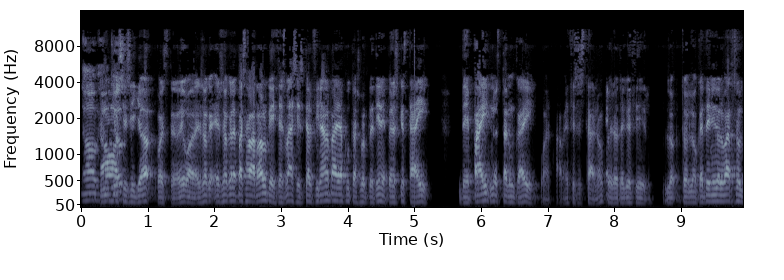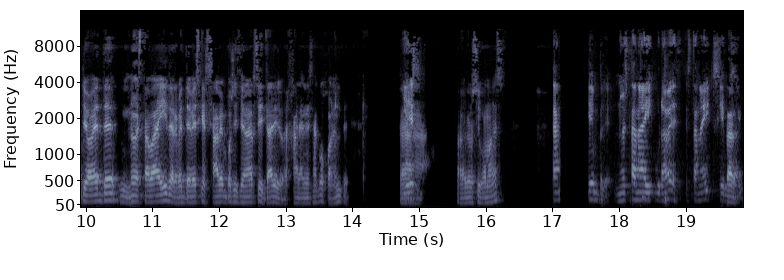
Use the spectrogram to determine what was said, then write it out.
No, No, yo- sí, sí, yo, pues te lo digo, es lo que, es lo que le pasaba a Raúl, que dices, va, si es que al final vaya puta suerte tiene, pero es que está ahí. Depay no está nunca ahí. Bueno, a veces está, ¿no? Pero te quiero decir, lo, lo que ha tenido el Barça últimamente no estaba ahí, de repente ves que saben posicionarse y tal, y lo dejan en esa acojonante. O sea, Y es- a ver, os sigo más. siempre. No están ahí una vez, están ahí siempre. Claro.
